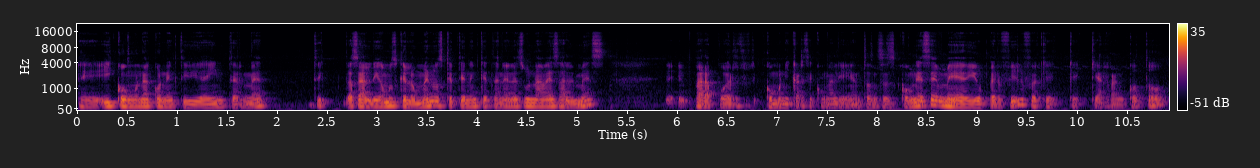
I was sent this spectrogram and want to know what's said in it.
eh, y con una conectividad a internet. o sea, digamos que lo menos que tienen que tener es una vez al mes eh, para poder comunicarse con alguien. Entonces, con ese medio perfil fue que, que, arrancó todo.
